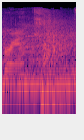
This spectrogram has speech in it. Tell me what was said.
branch.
